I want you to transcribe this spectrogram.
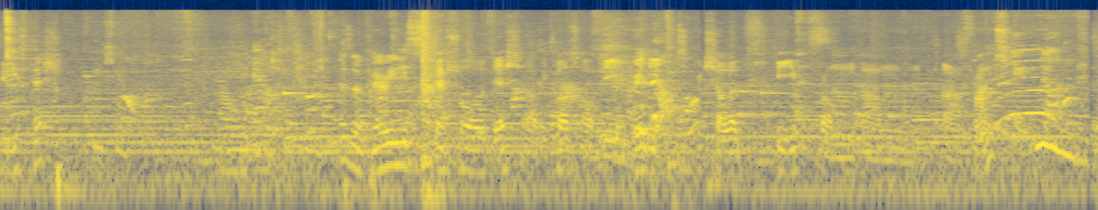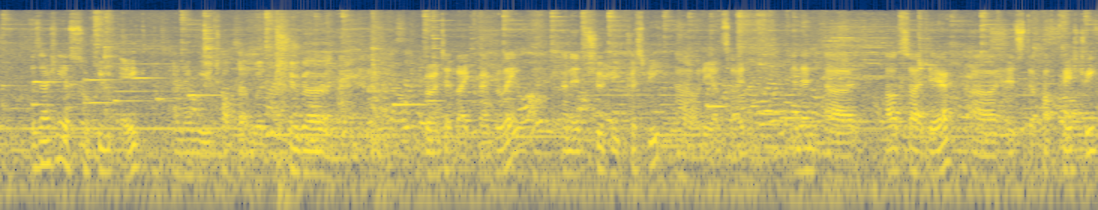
beef dish. Um, this is a very special dish uh, because of the ingredients. Charolais beef from um, uh, France. It's actually a soupy egg, and then we top that with sugar and then uh, burnt like creme brulee, and it should be crispy uh, on the outside. And then uh, outside there uh, is the puff pastry.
